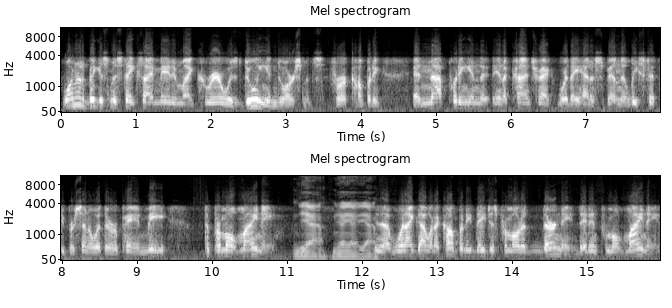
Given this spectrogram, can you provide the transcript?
One of the biggest mistakes I made in my career was doing endorsements for a company and not putting in the in a contract where they had to spend at least 50% of what they were paying me to promote my name. Yeah. Yeah. Yeah. Yeah. You know, when I got with a company, they just promoted their name. They didn't promote my name.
